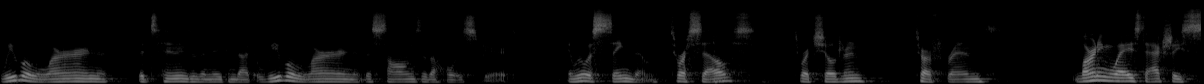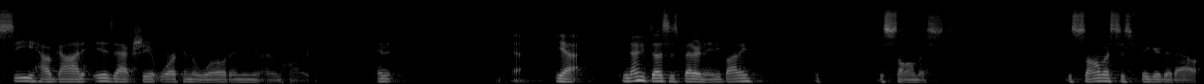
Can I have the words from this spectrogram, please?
We will learn the tunes of the new conductor. We will learn the songs of the Holy Spirit, and we will sing them to ourselves, to our children, to our friends learning ways to actually see how God is actually at work in the world and in your own heart. And yeah, you know who does this better than anybody? It, the psalmist. The psalmist has figured it out,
